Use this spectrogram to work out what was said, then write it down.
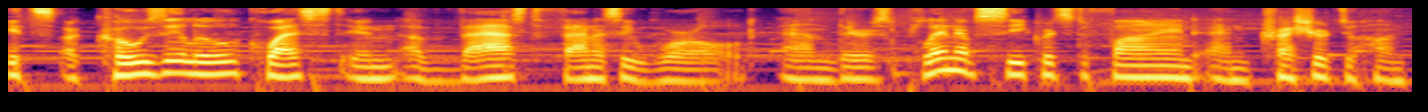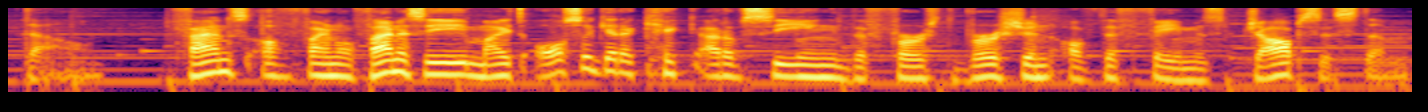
It's a cozy little quest in a vast fantasy world, and there's plenty of secrets to find and treasure to hunt down. Fans of Final Fantasy might also get a kick out of seeing the first version of the famous job system,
